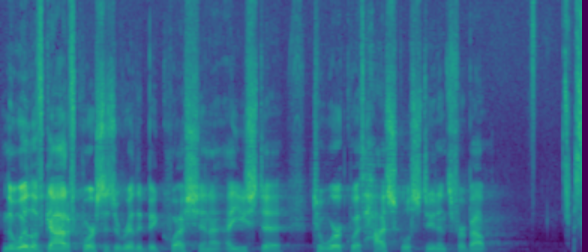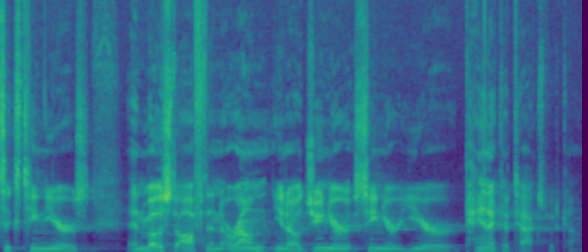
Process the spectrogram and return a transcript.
And the will of God, of course, is a really big question. I, I used to, to work with high school students for about 16 years, and most often around you know, junior, senior year, panic attacks would come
